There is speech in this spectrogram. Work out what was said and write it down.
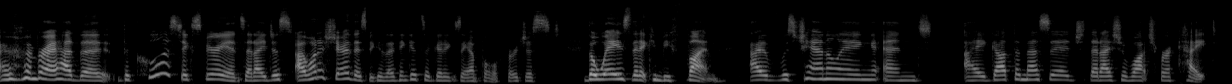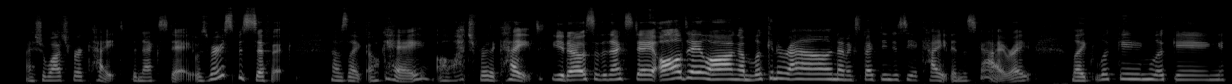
I remember I had the the coolest experience and I just I want to share this because I think it's a good example for just the ways that it can be fun. I was channeling and I got the message that I should watch for a kite. I should watch for a kite the next day. It was very specific. I was like, okay, I'll watch for the kite, you know? So the next day, all day long, I'm looking around. I'm expecting to see a kite in the sky, right? Like looking, looking,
